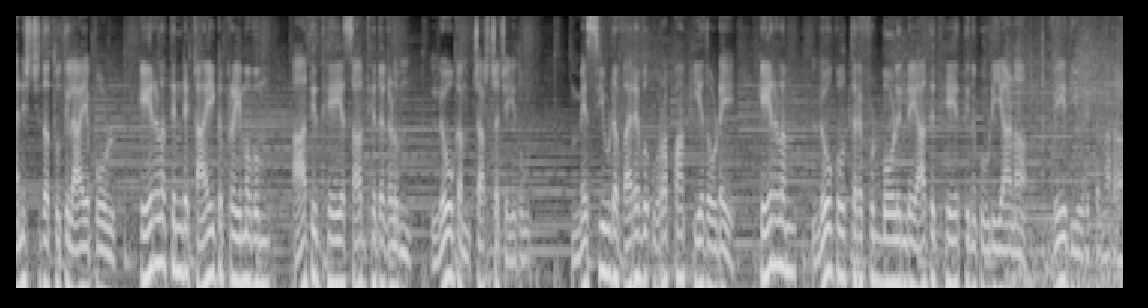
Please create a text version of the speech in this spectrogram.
അനിശ്ചിതത്വത്തിലായപ്പോൾ കേരളത്തിന്റെ കായിക പ്രേമവും ആതിഥേയ സാധ്യതകളും ലോകം ചർച്ച ചെയ്തു. മെസ്സിയുടെ വരവ് ഉറപ്പാക്കിയതോടെ കേരളം ലോകോത്തര ഫുട്ബോളിന്റെ ആതിഥേയത്തിനു കൂടിയാണ് വേദിയൊരുക്കുന്നത്.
